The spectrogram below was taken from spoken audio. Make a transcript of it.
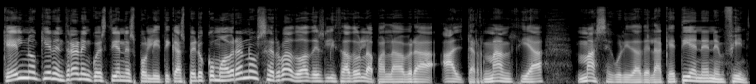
que él no quiere entrar en cuestiones políticas, pero como habrán observado, ha deslizado la palabra alternancia, más seguridad de la que tienen, en fin.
